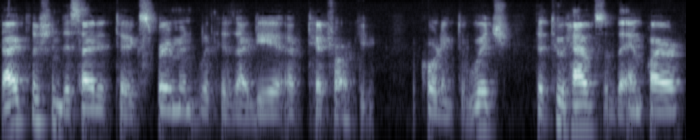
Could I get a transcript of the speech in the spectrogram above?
Diocletian decided to experiment with his idea of tetrarchy, according to which the two halves of the empire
